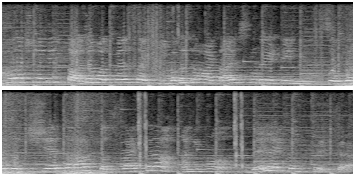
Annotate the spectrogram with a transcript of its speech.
महाराष्ट्रातील ताज्या बातम्यांसाठी बघत रहा टाइम्स टुडे एटीन न्यूज सोबतच शेअर करा सबस्क्राईब करा आणि हां बेल आयकॉन प्रेस करा.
